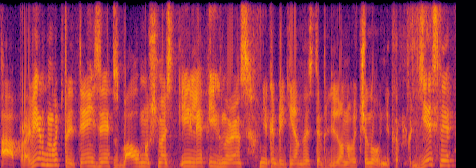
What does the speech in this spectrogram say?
опровергнуть претензии, сбалмошность или ignorance, некомпетентность определенного чиновника. Если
